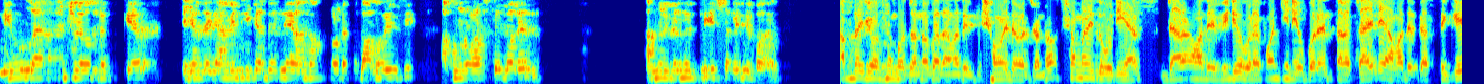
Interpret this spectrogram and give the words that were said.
নিউ লাইফ হেলথ কেয়ার এখান থেকে আমি টিকাতে নিয়ে আলহামদুলিল্লাহ ভালো হয়েছি। আপনারা আসতে পারেন। আপনার এখানে চিকিৎসা নিতে পারেন। আপনাকে অসংখ্য ধন্যবাদ আমাদেরকে সময় দেওয়ার জন্য। সম্মানিত অডিয়েন্স যারা আমাদের ভিডিওগুলো কন্টিনিউ করেন তারা চাইলে আমাদের কাছ থেকে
